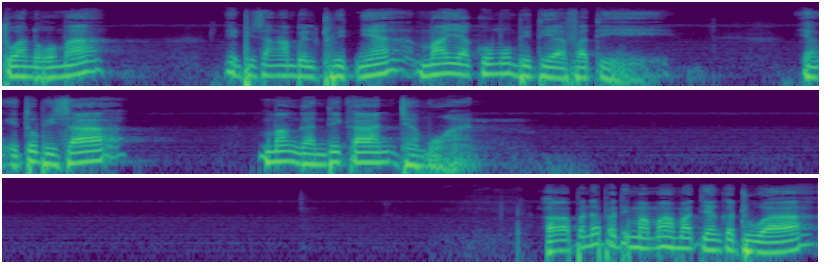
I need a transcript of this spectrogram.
tuan rumah. Ini bisa ngambil duitnya, mayakumu bidiyafatihi yang itu bisa menggantikan jamuan. Uh, pendapat Imam Ahmad yang kedua,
